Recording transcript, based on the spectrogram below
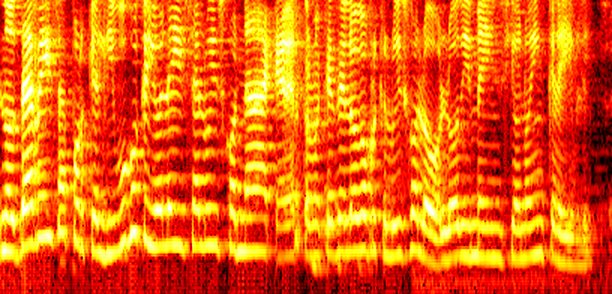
Nos da risa porque el dibujo que yo le hice a Luis nada que ver con lo que es el logo, porque Luis lo, lo dimensionó increíble. Sí.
